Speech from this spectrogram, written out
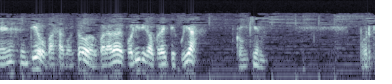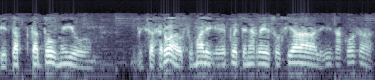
en ese sentido pasa con todo. Para hablar de política, por ahí te cuidás. ¿Con quién? Porque está, está todo medio exacerbado. Sumale que después tenés redes sociales y esas cosas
